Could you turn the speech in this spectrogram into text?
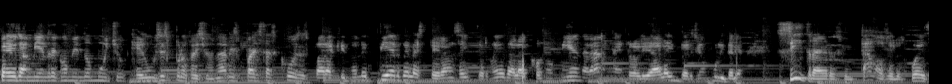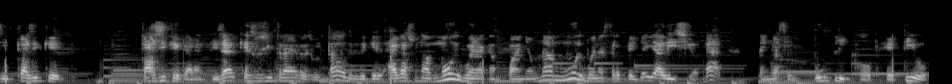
Pero también recomiendo mucho que uses profesionales para estas cosas, para que no le pierda la esperanza a Internet, a la economía naranja. En realidad la inversión publicitaria sí trae resultados, se los puedo decir casi que, casi que garantizar que eso sí trae resultados, desde que hagas una muy buena campaña, una muy buena estrategia y adicional tengas el público objetivo,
